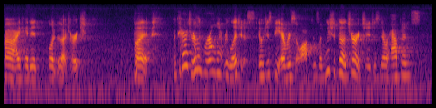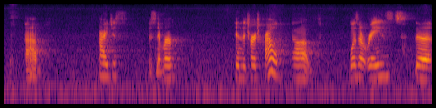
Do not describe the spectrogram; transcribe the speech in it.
Uh, I hated going to that church. But the parents really weren't all that religious. It would just be every so often. It's like, we should go to church, and it just never happens. Um, I just was never in the church crowd. Uh, wasn't raised the,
